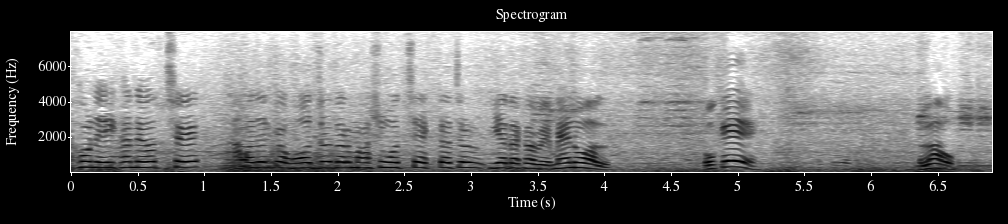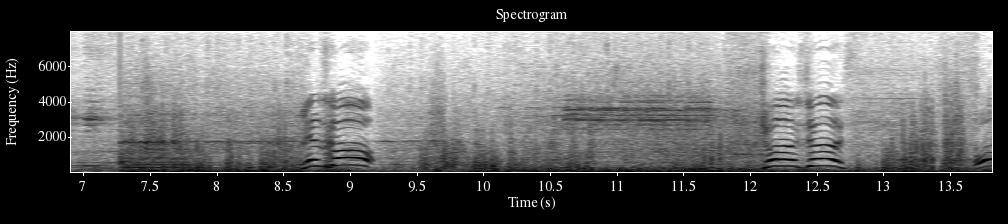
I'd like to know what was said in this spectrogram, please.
এখন এইখানে হচ্ছে আমাদেরকে ভদ্রতার মাসুম হচ্ছে একটা হচ্ছে ইয়ে দেখাবে, ম্যানুয়াল। ওকে? লাও। লেটস গো জোস জোস ও!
